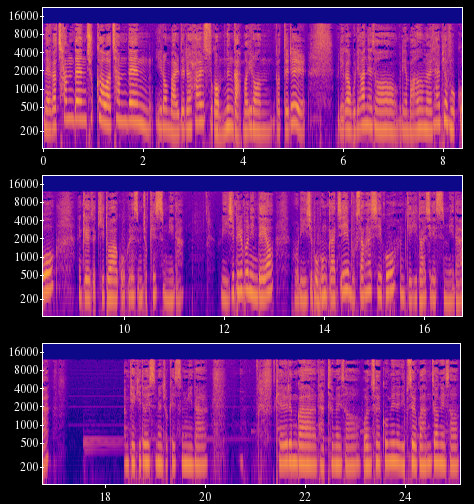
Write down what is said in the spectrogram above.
내가 참된 축하와 참된 이런 말들을 할 수가 없는가? 막 이런 것들을 우리가 우리 안에서 우리의 마음을 살펴보고 이렇게 기도하고 그랬으면 좋겠습니다. 우리 21분인데요. 우리 25분까지 묵상하시고 함께 기도하시겠습니다. 함께 기도했으면 좋겠습니다. 게으름과 다툼에서 원수의 꾸미는 입술과 함정에서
